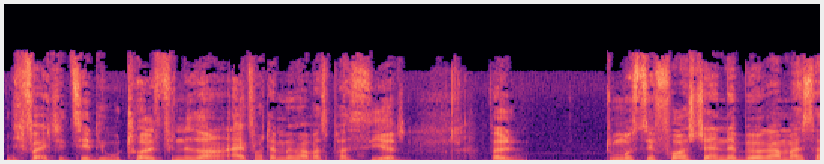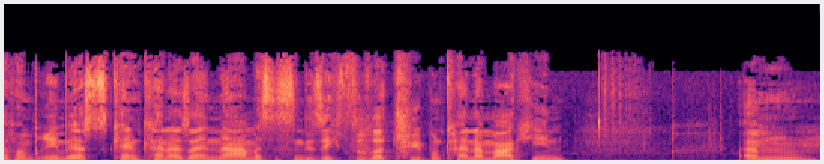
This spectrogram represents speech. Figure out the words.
Nicht, weil ich die CDU toll finde, sondern einfach, damit mal was passiert. Weil du musst dir vorstellen, der Bürgermeister von Bremen, erstens kennt keiner seinen Namen, es ist ein gesichtsloser Typ und keiner mag ihn. Ähm,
